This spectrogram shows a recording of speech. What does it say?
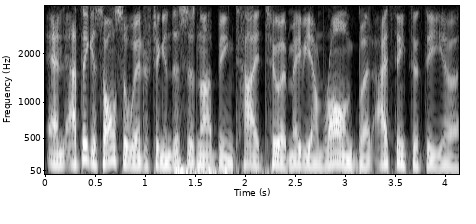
and I think it's also interesting, and this is not being tied to it. Maybe I'm wrong, but I think that the uh,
